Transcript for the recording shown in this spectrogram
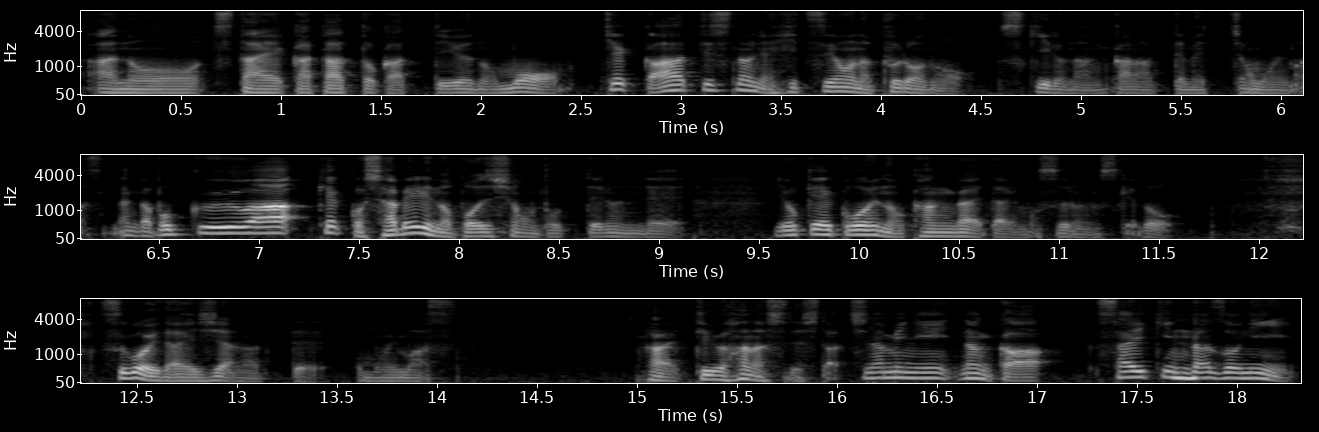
あの伝え方とかっていうのも結構アーティストには必要なプロのスキルなんかなってめっちゃ思います。なんか僕は結構喋りのポジションを取ってるんで余計こういうのを考えたりもするんですけどすごい大事やなって思います。はい、っていう話でした。ちなみになんか最近謎に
